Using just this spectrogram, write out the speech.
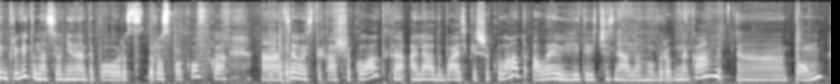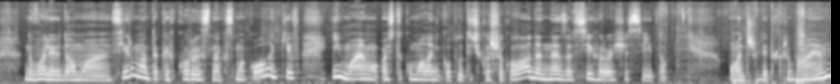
Всім привіт! У нас сьогодні не типова розпаковка. Це ось така шоколадка, а-ля дубайський шоколад, але від вітчизняного виробника Том. Доволі відома фірма таких корисних смаколиків. І маємо ось таку маленьку плиточку шоколаду не за всі гроші світу. Отже, відкриваємо.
